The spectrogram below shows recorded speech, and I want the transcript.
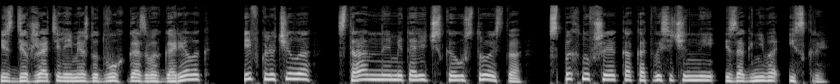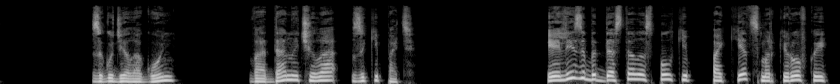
из держателей между двух газовых горелок и включила странное металлическое устройство, вспыхнувшее, как от высеченной из огнива искры. Загудел огонь, вода начала закипать. Элизабет достала с полки пакет с маркировкой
